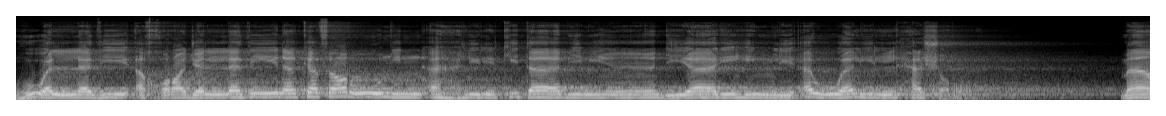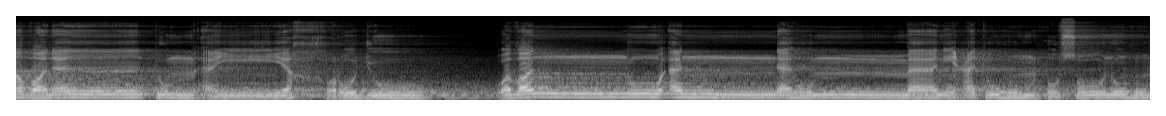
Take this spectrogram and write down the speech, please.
هو الذي أخرج الذين كفروا من أهل الكتاب من ديارهم لأول الحشر. ما ظننتم أن يخرجوا وظنوا أنهم مانعتهم حصونهم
